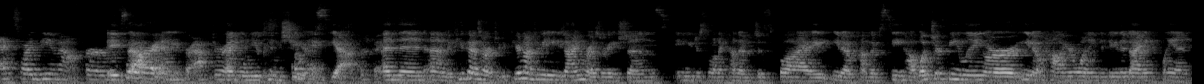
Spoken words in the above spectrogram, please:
X Y Z amount for Exactly. before and for after. And then you can choose. Okay. Yeah. Perfect. And then um, if you guys aren't, if you're not doing any dining reservations and you just want to kind of just fly, you know, kind of see how what you're feeling or you know how you're wanting to do the dining plan,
